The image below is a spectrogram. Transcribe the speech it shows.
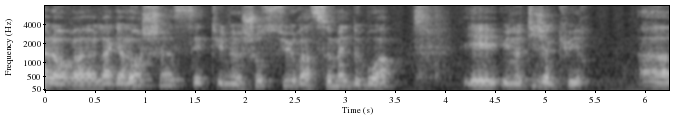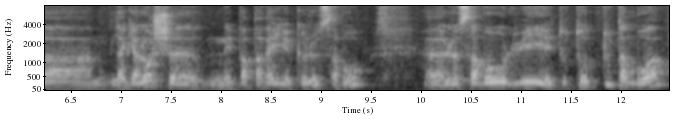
Alors, euh, la galoche, c'est une chaussure à semelle de bois et une tige en cuir. Euh, la galoche n'est pas pareille que le sabot. Euh, le sabot, lui, est tout, tout, en bois.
